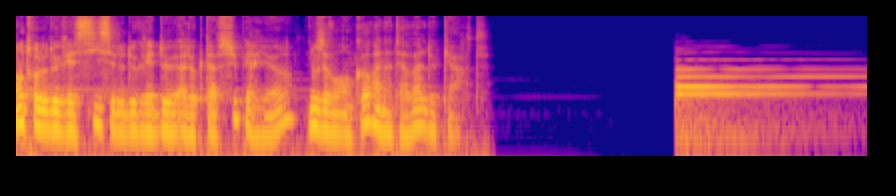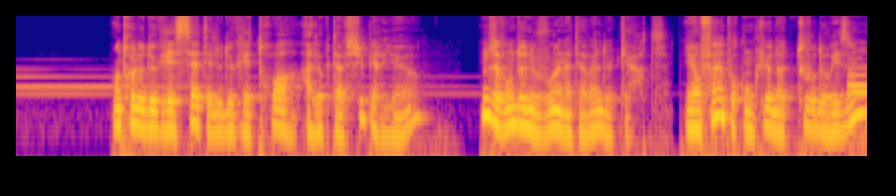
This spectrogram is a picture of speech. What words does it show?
Entre le degré 6 et le degré 2 à l'octave supérieure, nous avons encore un intervalle de quarte. Entre le degré 7 et le degré 3 à l'octave supérieure, nous avons de nouveau un intervalle de quarte. Et enfin, pour conclure notre tour d'horizon,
